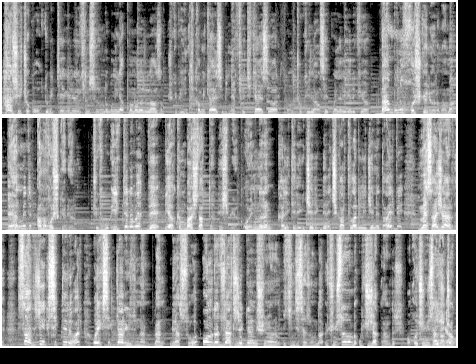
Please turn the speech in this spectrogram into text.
Her şey çok oldu bittiye geliyor. İkinci sezonda bunu yapmamaları lazım. Çünkü bir intikam hikayesi, bir nefret hikayesi var. Onu çok iyi lanse etmeleri gerekiyor. Ben bunu hoş görüyorum ama. Beğenmedim ama hoş görüyorum. Çünkü bu ilk deneme ve bir akım başlattı HBO. Oyunların kaliteli içerikleri çıkartılabileceğine dair bir mesaj verdi. Sadece eksikleri var. O eksikler yüzünden ben biraz soğuk. Onu da düzelteceklerini düşünüyorum ikinci sezonda. Üçüncü sezonda uçacaklardır. O üçüncü sezon İnşallah. çok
